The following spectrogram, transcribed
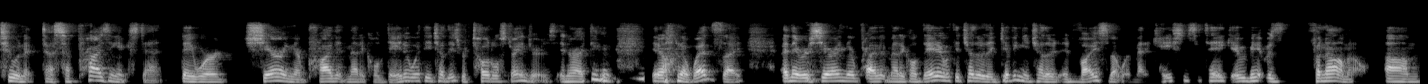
to, an, to a surprising extent. They were sharing their private medical data with each other. These were total strangers interacting, you know, on a website, and they were sharing their private medical data with each other. They're giving each other advice about what medications to take. I mean, it was phenomenal. Um,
